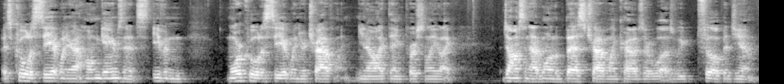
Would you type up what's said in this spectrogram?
it's cool to see it when you're at home games, and it's even more cool to see it when you're traveling. You know, I think personally, like Johnson had one of the best traveling crowds there was. We'd fill up a gym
